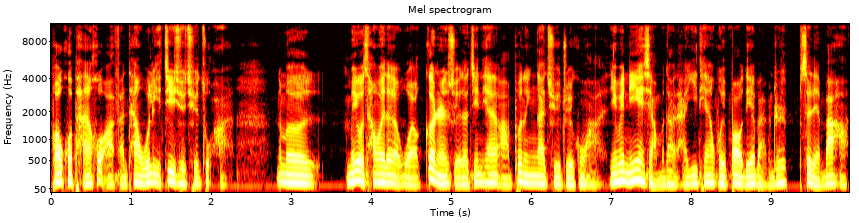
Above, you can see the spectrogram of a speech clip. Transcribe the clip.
包括盘后啊反弹无力继续去做啊。那么没有仓位的，我个人觉得今天啊不能应该去追空哈，因为你也想不到它一天会暴跌百分之四点八哈。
